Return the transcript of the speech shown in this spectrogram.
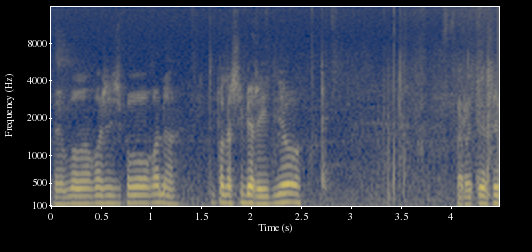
may mga kasi po ka na. Ito pala si Meridio. Parating si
